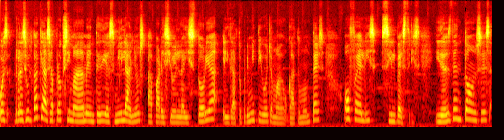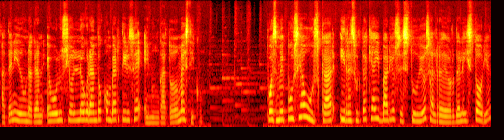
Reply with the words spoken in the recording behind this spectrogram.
Pues resulta que hace aproximadamente 10.000 años apareció en la historia el gato primitivo llamado gato montés o Felis silvestris y desde entonces ha tenido una gran evolución logrando convertirse en un gato doméstico. Pues me puse a buscar y resulta que hay varios estudios alrededor de la historia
